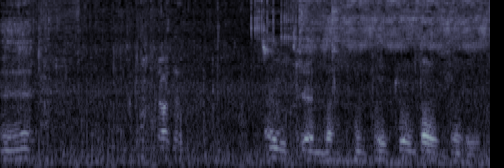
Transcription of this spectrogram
네. 아이고. 좀, 좀 이따가 줘야 되겠다.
